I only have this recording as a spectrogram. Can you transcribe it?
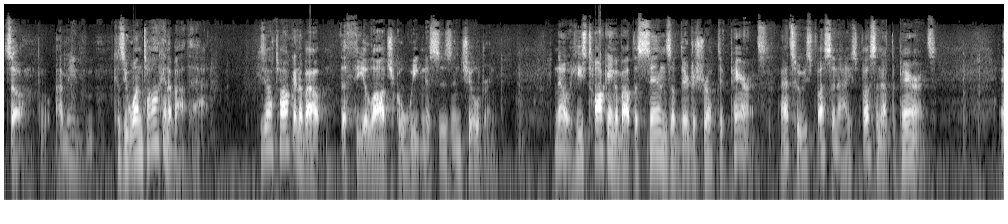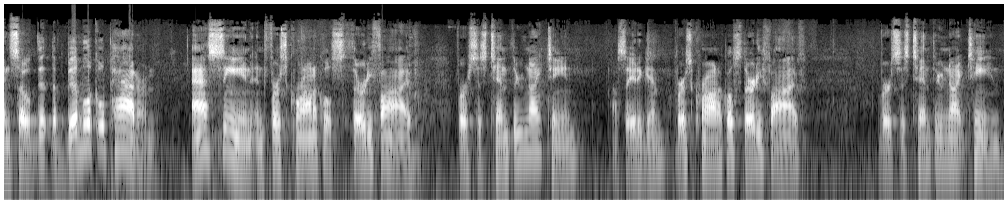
So, I mean, because he wasn't talking about that. He's not talking about the theological weaknesses in children. No, he's talking about the sins of their disruptive parents. That's who he's fussing at. He's fussing at the parents. And so the, the biblical pattern, as seen in 1 Chronicles 35, verses 10 through 19, I'll say it again 1 Chronicles 35, verses 10 through 19,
